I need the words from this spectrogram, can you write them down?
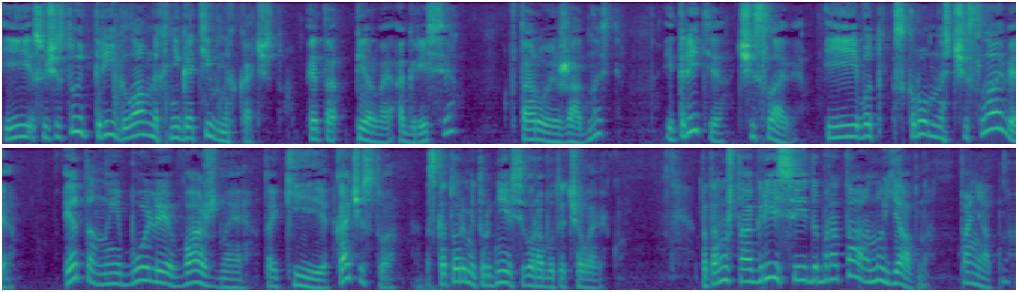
И существует три главных негативных качества. Это первое – агрессия, второе – жадность, и третье – тщеславие. И вот скромность тщеславия – это наиболее важные такие качества, с которыми труднее всего работать человеку. Потому что агрессия и доброта, оно явно, понятно.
